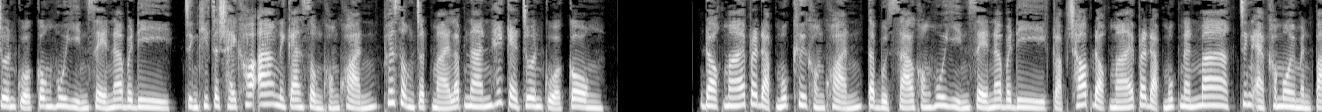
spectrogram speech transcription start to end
จวนกัวกงฮูหยินเสนาบดี จึงคิดจะใช้ข้ออ้างในการส่งของขวัญ เพื่อส่งจดหมายลับนั้นให้แก่จวนกัวกง ดอกไม้ประดับมุกคือของขวัญ แต่บุตรสาวของฮูหยินเสนาบดีกลับชอบดอกไม้ประดับมุกนั้นมาก จึงแอบขโมยมันไป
